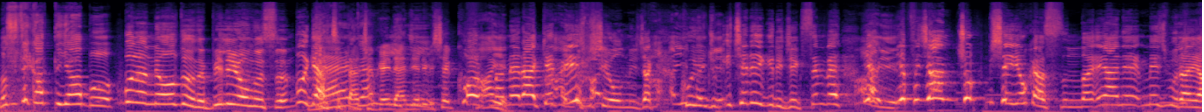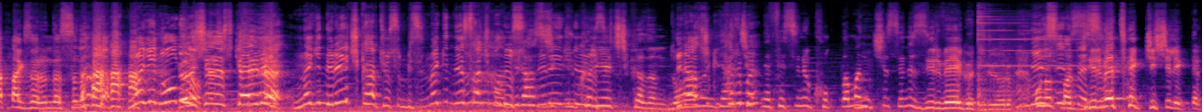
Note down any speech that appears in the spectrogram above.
Nasıl tek attı ya bu? bunun ne olduğunu biliyor musun? Bu gerçekten Nereden çok eğlenceli bileyim? bir şey. Korkma Hayır, merak etme hayır, hiçbir hayır, şey olmayacak. hayır, Koyuncuk hayır. içeriye gireceksin ve ya, Hayır. yapacağın çok bir şey yok aslında. Yani mecburen yapmak zorundasın. Nagi ne oluyor? Görüşürüz köylü. Nagi nereye çıkartıyorsun bizi? Nagi ne saçmalıyorsun? Birazcık nereye gidiyorsun? yukarıya çıkalım. Doğanın Birazcık yukarı gerçek mı? nefesini koklaman için seni zirveye götürüyorum. Ne Unutma zirvesi? zirve tek kişiliktir.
